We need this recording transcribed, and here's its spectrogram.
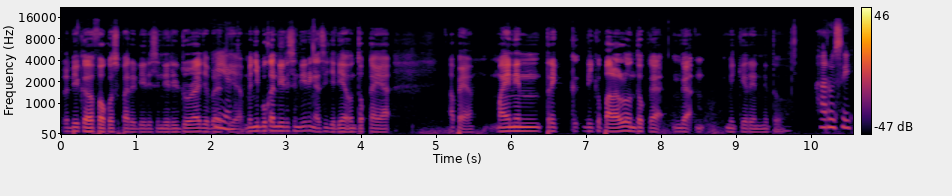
lebih ke fokus pada diri sendiri dulu aja berarti Iya. ya menyibukkan diri sendiri nggak sih jadinya untuk kayak apa ya mainin trik di kepala lu untuk kayak nggak mikirin itu harus sih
